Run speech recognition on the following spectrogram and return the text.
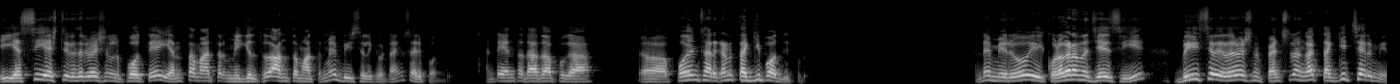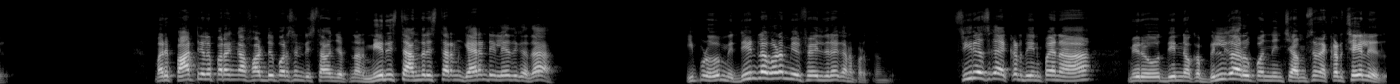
ఈ ఎస్సీ ఎస్టీ రిజర్వేషన్లు పోతే ఎంత మాత్రం మిగులుతుందో అంత మాత్రమే బీసీలకి ఇవ్వడానికి సరిపోద్ది. అంటే ఎంత దాదాపుగా పోయినసారి కన్నా తగ్గిపోద్ది ఇప్పుడు. అంటే మీరు ఈ కులగణన చేసి బీసీ రిజర్వేషన్ పెంచడం కాదు తగ్గించారు మీరు. మరి పార్టీల పరంగా ఫార్టీ పర్సెంట్ ఇస్తామని చెప్తున్నారు. మీరు ఇస్తే అందరు ఇస్తారని గ్యారంటీ లేదు కదా. ఇప్పుడు మీ దీంట్లో కూడా మీరు ఫెయిల్యూరే కనపడుతుంది. సీరియస్గా ఎక్కడ దీనిపైన మీరు దీన్ని ఒక బిల్గా రూపొందించే అంశం ఎక్కడ చేయలేదు.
